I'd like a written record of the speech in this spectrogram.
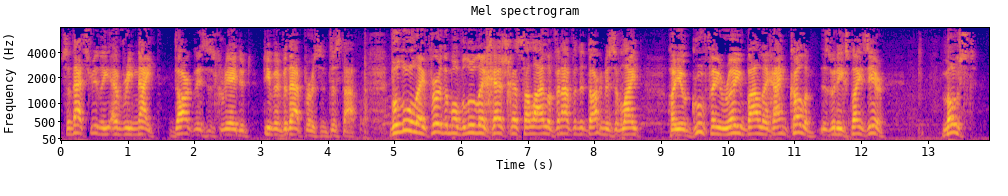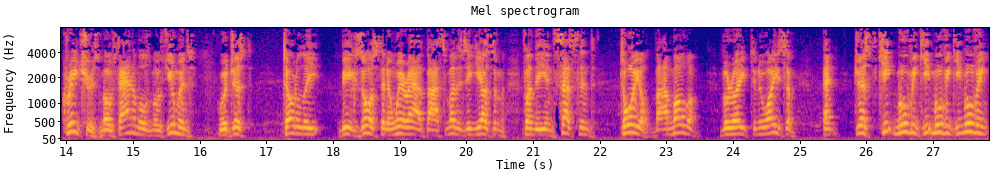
So that's really every night. Darkness is created even for that person to stop. Velule, furthermore, velule cheshches not for the darkness of light, hayagufe reiv ba'lechaim kolim. This is what he explains here. Most creatures, most animals, most humans would just totally be exhausted and wear out from the incessant toil, va'amolam, v'rei tenuaisim, and just keep moving, keep moving, keep moving,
